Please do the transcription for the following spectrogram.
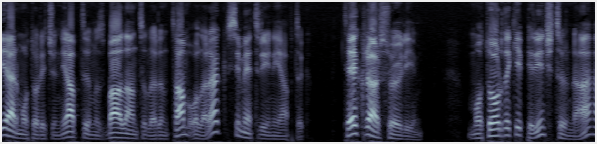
diğer motor için yaptığımız bağlantıların tam olarak simetriğini yaptık. Tekrar söyleyeyim. Motordaki pirinç tırnağı,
